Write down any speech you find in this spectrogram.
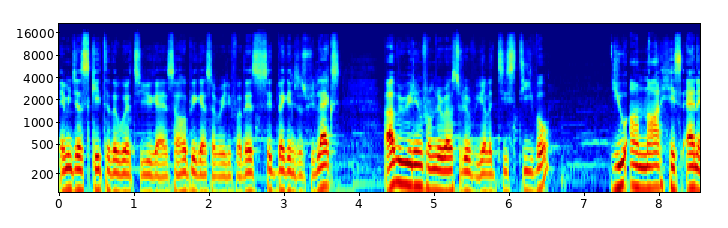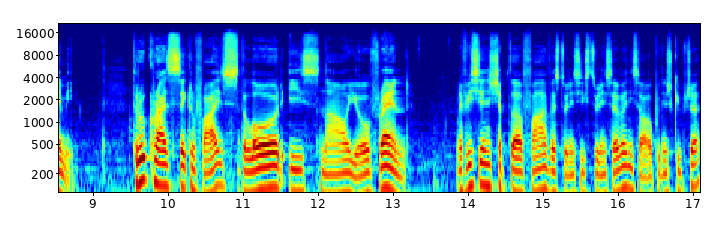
let me just to the word to you guys. I hope you guys are ready for this. Sit back and just relax. I'll be reading from the Rhapsody of Reality, Stevo. You are not his enemy. Through Christ's sacrifice, the Lord is now your friend. Ephesians chapter 5, verse 26 27 is our opening scripture.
